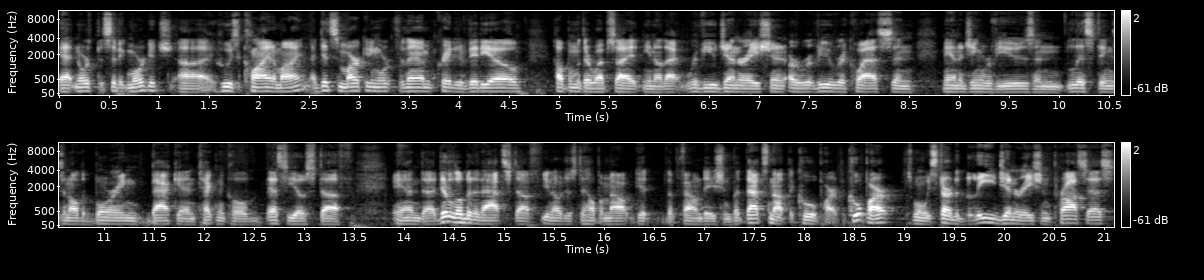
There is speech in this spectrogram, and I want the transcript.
at North Pacific Mortgage, uh, who's a client of mine. I did some marketing work for them, created a video, help them with their website, you know, that review generation or review requests and managing reviews and listings and all the boring back end technical SEO stuff. And uh, did a little bit of that stuff, you know, just to help them out, get the foundation. But that's not the cool part. The cool part is when we started the lead generation process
